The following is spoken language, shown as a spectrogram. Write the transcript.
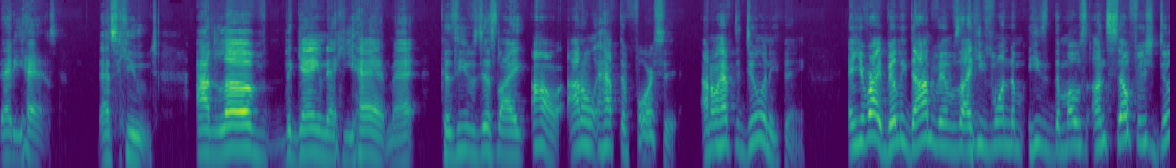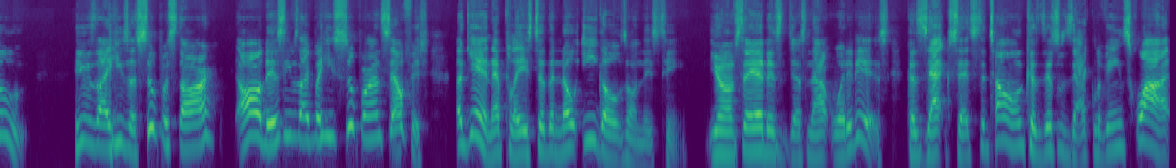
that he has. That's huge. I love the game that he had, Matt, because he was just like, oh, I don't have to force it. I don't have to do anything. And you're right. Billy Donovan was like, he's one of the, he's the most unselfish dude. He was like, he's a superstar. All this, he was like, but he's super unselfish. Again, that plays to the no egos on this team. You know what I'm saying? It's just not what it is because Zach sets the tone because this was Zach LaVine's squad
